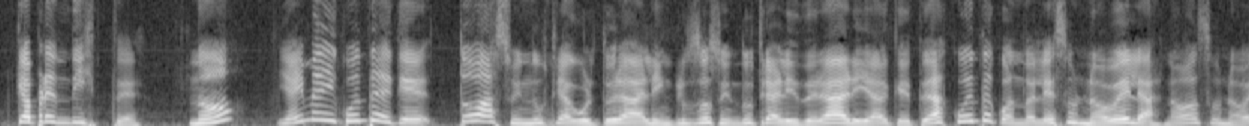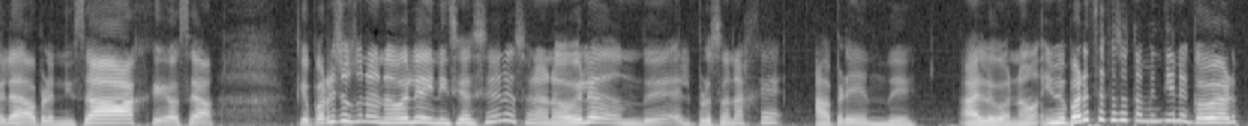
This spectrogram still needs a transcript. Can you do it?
¿qué aprendiste? ¿No? Y ahí me di cuenta de que toda su industria cultural, incluso su industria literaria, que te das cuenta cuando lees sus novelas, ¿no? Sus novelas de aprendizaje, o sea, que para ellos una novela de iniciación es una novela donde el personaje aprende algo, ¿no? Y me parece que eso también tiene que ver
